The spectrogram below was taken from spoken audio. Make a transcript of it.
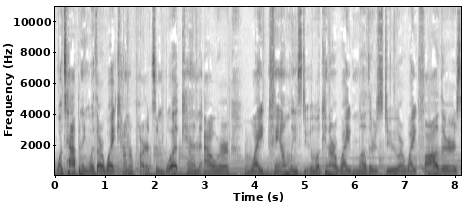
What's happening with our white counterparts, and what can our white families do? What can our white mothers do, our white fathers,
